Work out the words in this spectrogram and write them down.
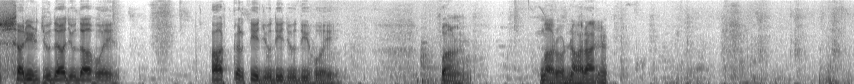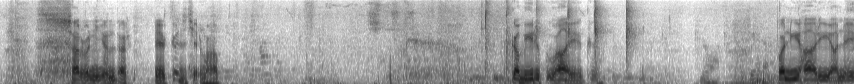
શરીર જુદા જુદા હોય, આકૃતિ જુદી જુદી હોય, પણ મારો નારાયણ સર્વની અંદર એક જ છે બાપ કબીર કુવા એક પનિહારી અને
